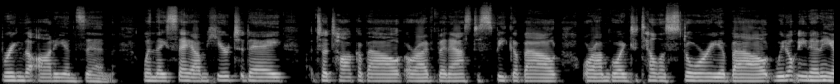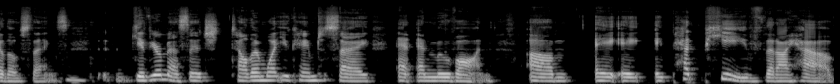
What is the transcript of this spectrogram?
bring the audience in. When they say, I'm here today to talk about, or I've been asked to speak about, or I'm going to tell a story about, we don't need any of those things. Give your message, tell them what you came to say, and, and move on. Um, a, a, a pet peeve that I have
